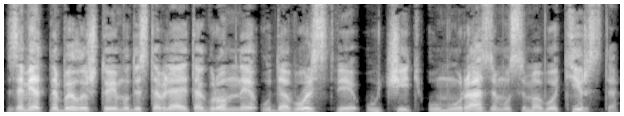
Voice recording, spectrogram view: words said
Заметно было, что ему доставляет огромное удовольствие учить уму-разуму самого Тирста,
